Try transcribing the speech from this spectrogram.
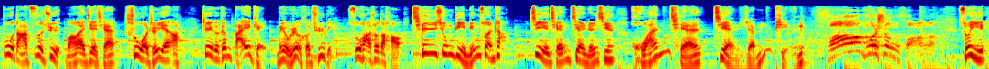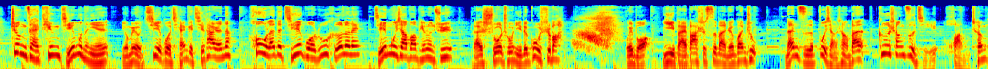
不打字据往外借钱，恕我直言啊，这个跟白给没有任何区别。俗话说得好，亲兄弟明算账。借钱见人心，还钱见人品，防不胜防啊！所以正在听节目的您，有没有借过钱给其他人呢？后来的结果如何了嘞？节目下方评论区来说出你的故事吧。微博一百八十四万人关注，男子不想上班，割伤自己，谎称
